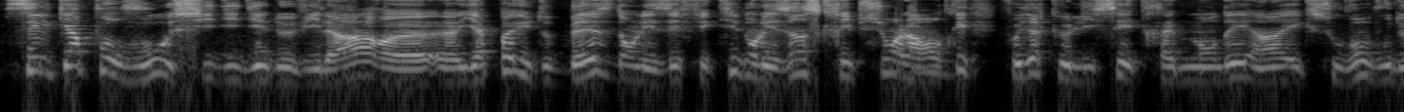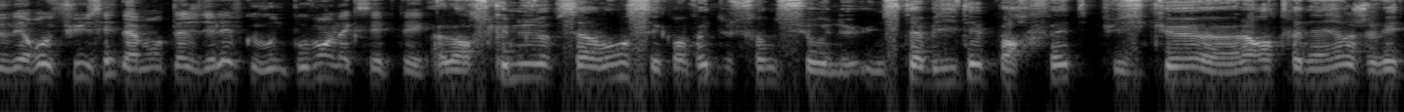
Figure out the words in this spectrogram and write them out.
C'est le cas pour vous aussi, Didier de Villard. Euh, Il n'y a pas eu de baisse dans les effectifs, dans les inscriptions à la rentrée. Il faut dire que le lycée est très demandé hein, et que souvent vous devez refuser davantage d'élèves que vous ne pouvez en accepter. Alors, ce que nous observons, c'est qu'en fait, nous sommes sur une, une stabilité parfaite, puisque euh, à la rentrée dernière, j'avais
